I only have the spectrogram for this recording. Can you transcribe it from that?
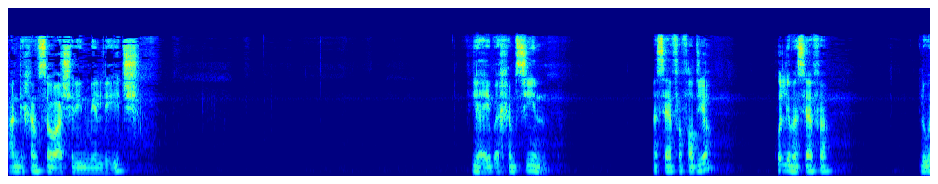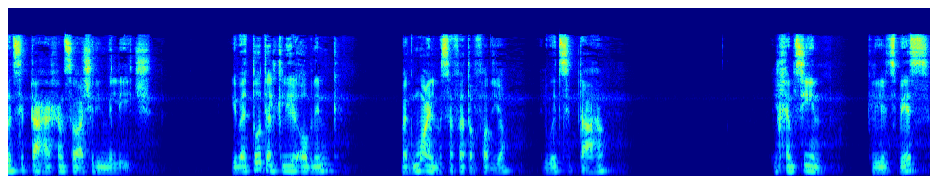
عندي خمسة وعشرين ملي each فيها يبقى خمسين مسافة فاضية. كل مسافة ال width بتاعها خمسة وعشرين ملي each يبقى ال total clear opening مجموع المسافات الفاضية ال width بتاعها الخمسين clear space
